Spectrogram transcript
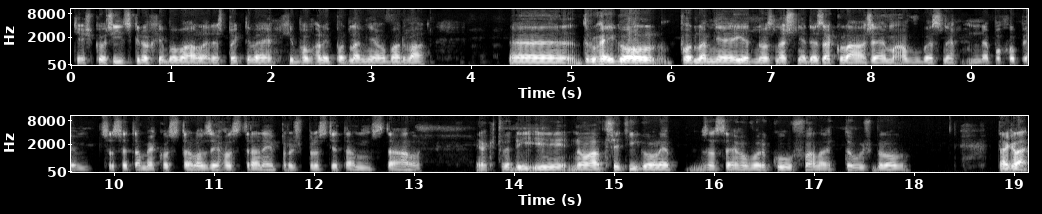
těžko říct, kdo chyboval, respektive chybovali podle mě oba dva. Eh, druhý gól podle mě jednoznačně jde za kolářem a vůbec ne, nepochopím, co se tam jako stalo z jeho strany, proč prostě tam stál jak tvrdý i, no a třetí gól je zase Hovorkův, ale to už bylo takhle.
